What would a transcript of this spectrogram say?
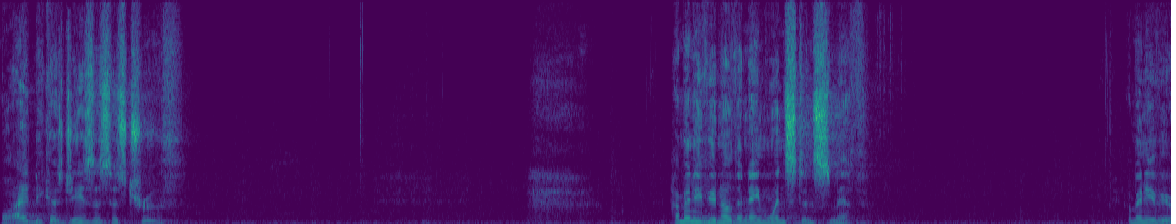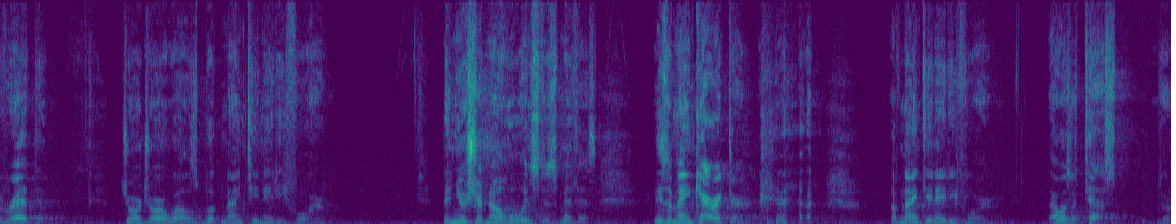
Why? Because Jesus is truth. How many of you know the name Winston Smith? How many of you have read George Orwell's book 1984? Then you should know who Winston Smith is. He's the main character of 1984. That was a test. So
